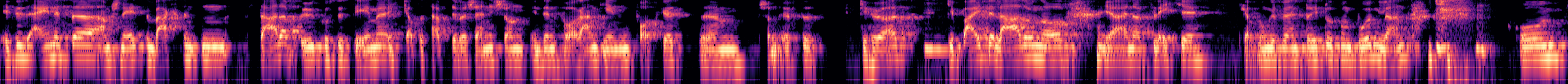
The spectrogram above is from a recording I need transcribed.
Es ist eines der am schnellsten wachsenden Startup-Ökosysteme. Ich glaube, das habt ihr wahrscheinlich schon in den vorangehenden Podcasts ähm, schon öfters gehört. Mhm. Geballte Ladung auf ja, einer Fläche, ich glaube ungefähr ein Drittel vom Burgenland. Und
